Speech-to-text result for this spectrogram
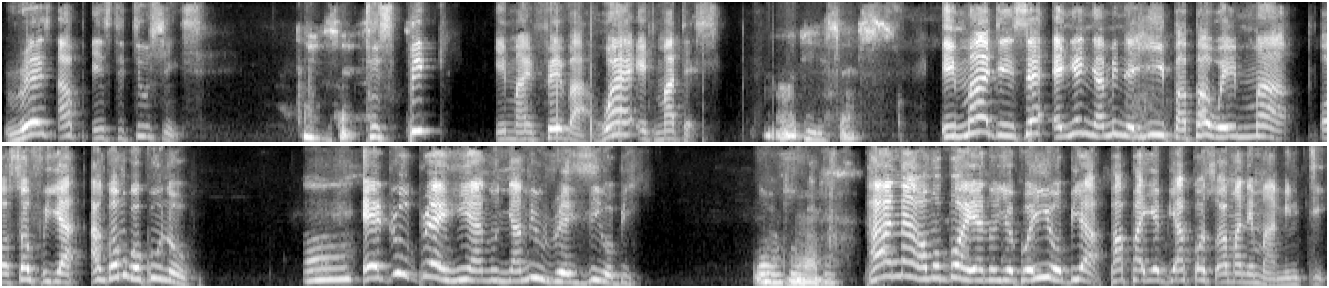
Raise up institutions to speak in my favor where it matters. Oh, Jesus. Imagine say enye nyame na yi papa wei ma ɔsɔfo yi a ankɔm koku no. Eduru brɛ hia no nyame rezi obi. Paa na ɔmo bɔɔyɛ no yɛkɔyi obi a papa yɛ bi akɔ so ama ne maame nti.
